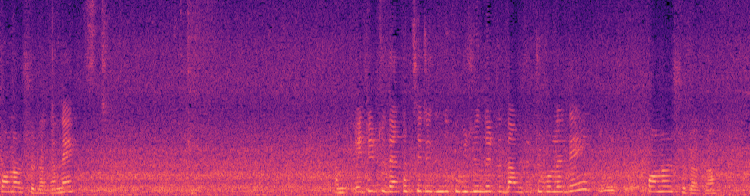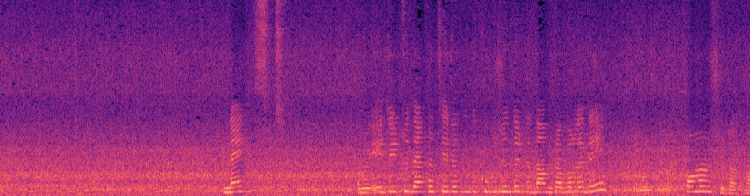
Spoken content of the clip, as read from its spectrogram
পনেরোশো টাকা নেক্সট আমি এটা একটু দেখাচ্ছি, এটা কিন্তু খুবই সুন্দর এটার দামটা একটু বলে দেই। পনেরোশো টাকা। নেক্সট আমি এটা একটু দেখাচ্ছি, এটা কিন্তু খুবই সুন্দর এটা দামটা বলে দিই। পনেরোশো টাকা।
